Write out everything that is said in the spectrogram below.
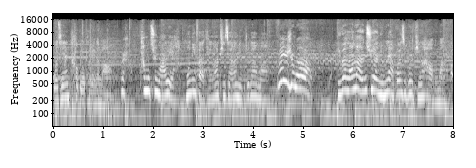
我今天特别特别的忙，不是他们去哪里啊？模拟法庭啊，提前了，你不知道吗？为什么？你问兰兰去啊，你们俩关系不是挺好的吗？我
